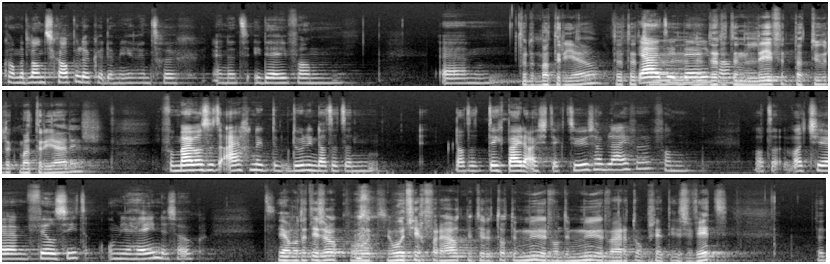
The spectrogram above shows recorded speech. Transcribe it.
kwam het landschappelijke er meer in terug. En het idee van. ehm, Van het materiaal? Dat het, Ja, het eh, dat het een levend natuurlijk materiaal is? voor mij was het eigenlijk de bedoeling dat het, een, dat het dicht bij de architectuur zou blijven. Van wat, wat je veel ziet om je heen. Dus ook. Ja, want het is ook hoe het, hoe het zich verhoudt natuurlijk tot de muur. Want de muur waar het op zit is wit. Dan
